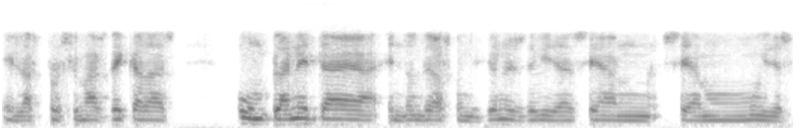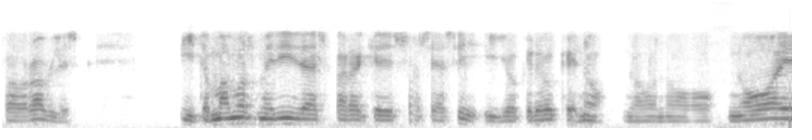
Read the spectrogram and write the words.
en las próximas décadas un planeta en donde las condiciones de vida sean, sean muy desfavorables. Y tomamos medidas para que eso sea así. Y yo creo que no, no, no, no a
